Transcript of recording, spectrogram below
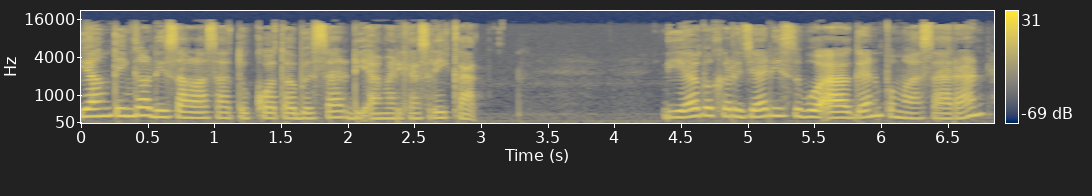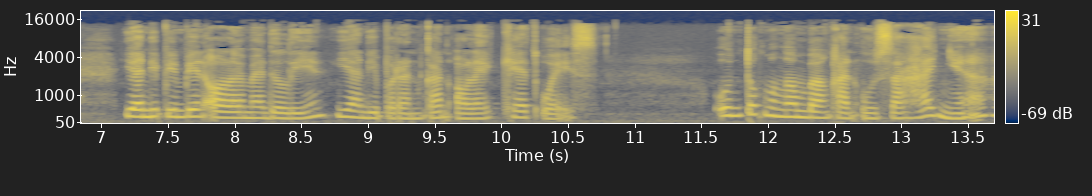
yang tinggal di salah satu kota besar di Amerika Serikat. Dia bekerja di sebuah agen pemasaran yang dipimpin oleh Madeline yang diperankan oleh Kate Weiss. Untuk mengembangkan usahanya,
